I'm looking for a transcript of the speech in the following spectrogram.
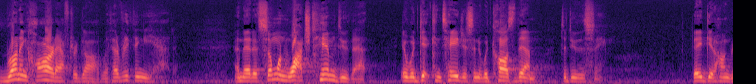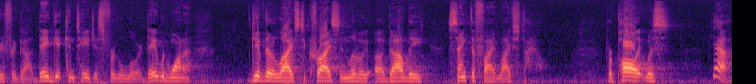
running hard after God with everything he had. And that if someone watched him do that, it would get contagious and it would cause them to do the same. They'd get hungry for God, they'd get contagious for the Lord. They would want to give their lives to Christ and live a, a godly, sanctified lifestyle. For Paul, it was, yeah,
